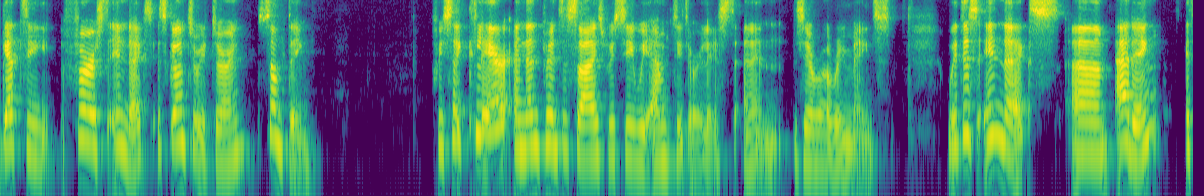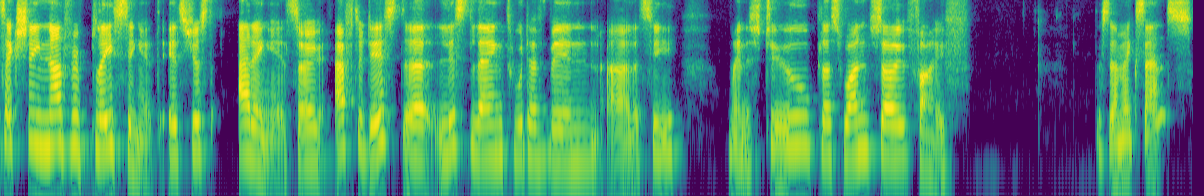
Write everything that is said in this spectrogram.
get the first index, it's going to return something. If we say clear and then print the size, we see we emptied our list and zero remains. With this index um, adding, it's actually not replacing it. It's just adding it. So after this, the list length would have been, uh, let's see, minus two plus one, so five. Does that make sense?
